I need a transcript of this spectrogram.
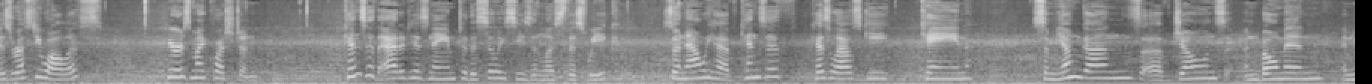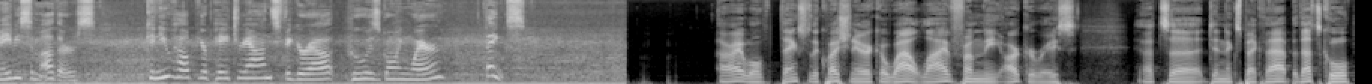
is Rusty Wallace. Here's my question Kenseth added his name to the silly season list this week, so now we have Kenseth, Keselowski, Kahne, some young guns of Jones and Bowman, and maybe some others. Can you help your Patreons figure out who is going where? Thanks. All right. Well, thanks for the question, Erica. Wow, live from the ARCA race. That's uh didn't expect that, but that's cool.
